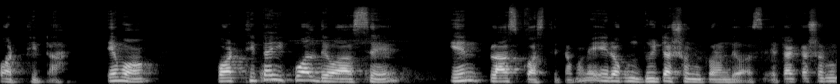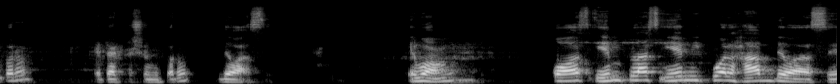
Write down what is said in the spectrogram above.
cot theta এবং কট থিটা ইকুয়াল দেওয়া আছে এন প্লাস কস থিটা মানে এরকম দুইটা সমীকরণ দেওয়া আছে। এটা একটা সমীকরণ, এটা একটা সমীকরণ দেওয়া আছে। এবং cos M plus N equal half দেওয়া আছে।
